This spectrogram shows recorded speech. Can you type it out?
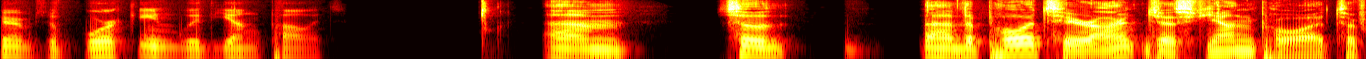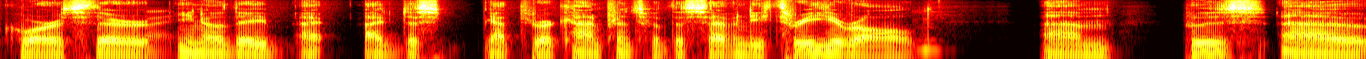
in terms of working with young poets? Um, so uh, the poets here aren't just young poets, of course. They're, right. you know, they. I, I, just got through a conference with a 73 year old mm-hmm. um, whose uh,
